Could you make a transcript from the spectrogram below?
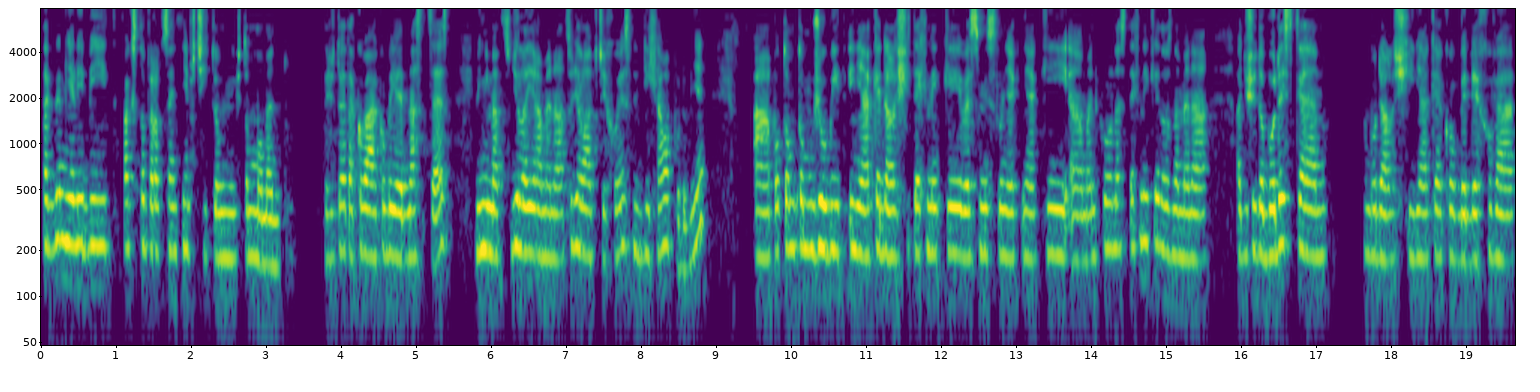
tak by měly být fakt stoprocentně přítomní v tom momentu. Takže to je taková jakoby jedna z cest, vnímat, co dělají ramena, co dělá břicho, jestli dýchám a podobně. A potom to můžou být i nějaké další techniky ve smyslu nějak, nějaký uh, mindfulness techniky, to znamená, ať už je to body scan, nebo další nějaké jako dechové,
